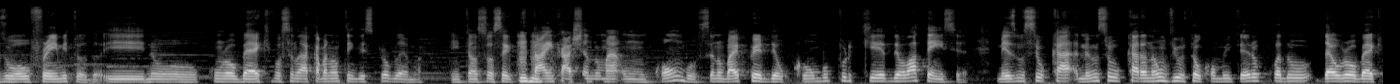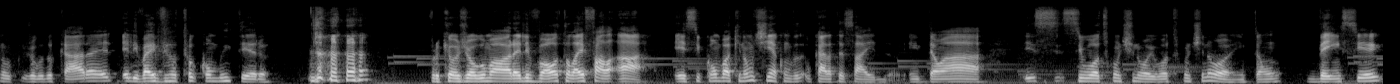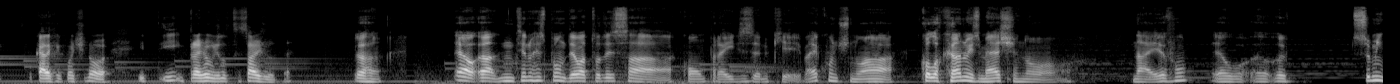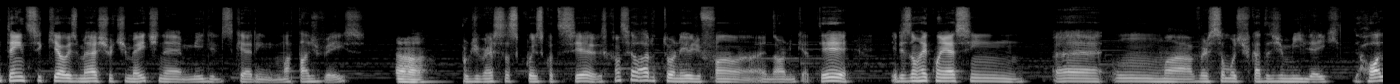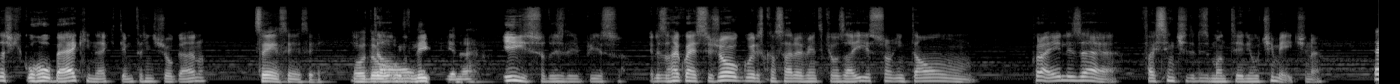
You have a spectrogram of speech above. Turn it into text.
Zoou o frame e tudo. E no, com rollback você não, acaba não tendo esse problema. Então, se você Uhum. tá encaixando uma- um combo, você não vai perder o combo porque deu latência. Mesmo se o cara, mesmo se o cara não viu o teu combo inteiro, quando der o rollback no jogo do cara, ele, ele vai ver o teu combo inteiro. Porque o jogo, uma hora, ele volta lá e fala: Ah, esse combo aqui não tinha como o cara ter saído. Então, ah, e se, se o outro continuou e o outro continuou. Então, vence o cara que continuou. E, e pra jogo de luta isso ajuda. Aham. É, a Nintendo respondeu a toda essa compra aí dizendo que vai continuar colocando o Smash no, na Evo. Subentende-se que é o Smash Ultimate, né? Melee, eles querem matar de vez. Aham. Por diversas coisas que aconteceram. Eles cancelaram o torneio de fã enorme que ia ter. Eles não reconhecem é, uma versão modificada de milha aí que roda, acho que com rollback, né? Que tem muita gente jogando. Sim, sim, sim. O Então- do Sleep, né? Isso, do Sleep, isso. Eles não reconhecem esse jogo, eles cancelaram o evento que usa isso, então. Pra eles é. Faz sentido eles manterem o Ultimate, né?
